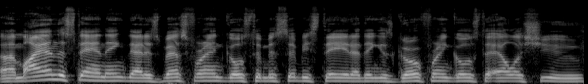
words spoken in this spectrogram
uh, my understanding that his best friend goes to Mississippi State. I think his girlfriend goes to LSU,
